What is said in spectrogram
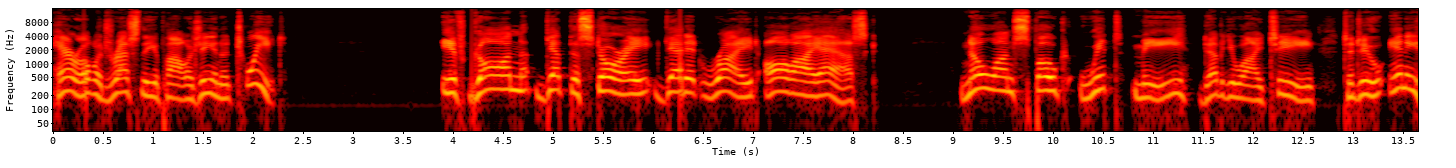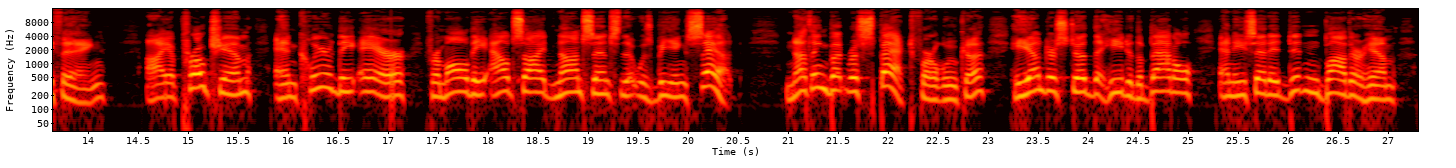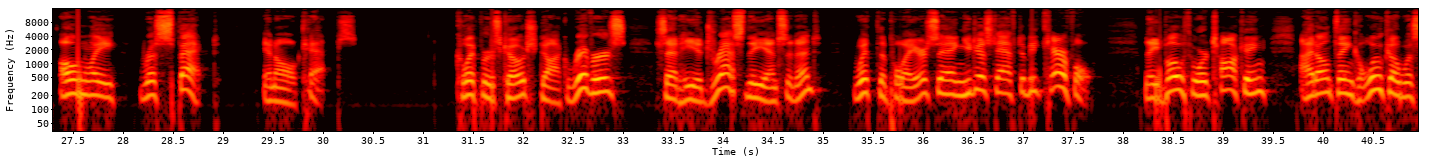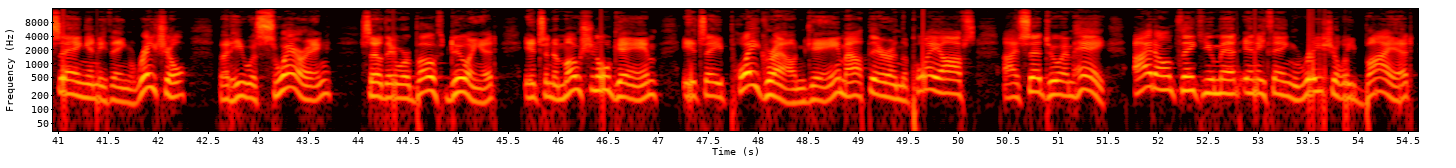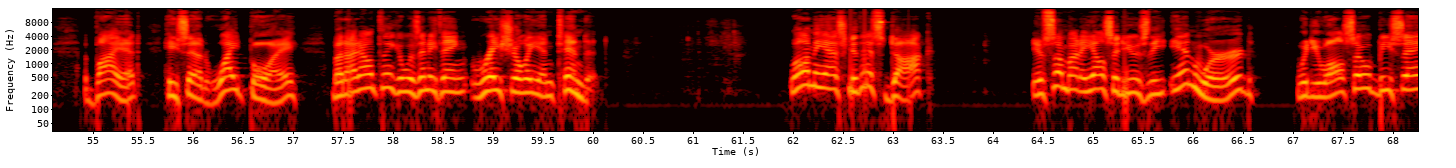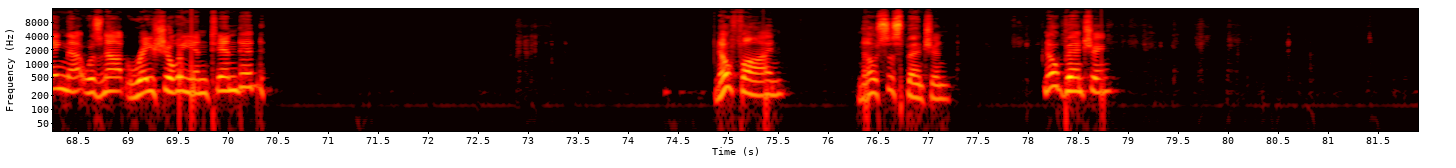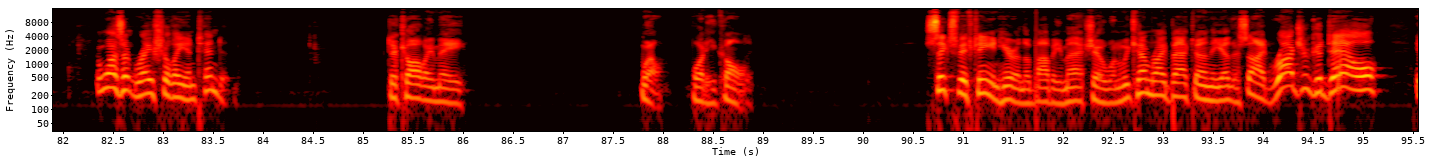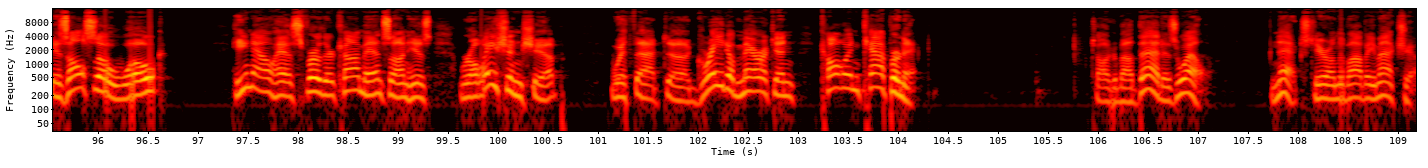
Harrell addressed the apology in a tweet if gone, get the story, get it right, all I ask. No one spoke wit me, W I T, to do anything. I approached him and cleared the air from all the outside nonsense that was being said. Nothing but respect for Luka. He understood the heat of the battle, and he said it didn't bother him, only respect in all caps. Clippers coach Doc Rivers said he addressed the incident with the players, saying, You just have to be careful. They both were talking. I don't think Luka was saying anything racial, but he was swearing, so they were both doing it. It's an emotional game. It's a playground game out there in the playoffs. I said to him, Hey, I don't think you meant anything racially by it. By it. He said, White boy, but I don't think it was anything racially intended. Well, let me ask you this, Doc. If somebody else had used the N word, would you also be saying that was not racially intended? No fine, no suspension, no benching. It wasn't racially intended to call him a, well, what he called him. 615 here on the Bobby Mack Show. When we come right back on the other side, Roger Goodell is also woke. He now has further comments on his relationship with that uh, great American Colin Kaepernick. Talk about that as well. Next, here on the Bobby Mack Show.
